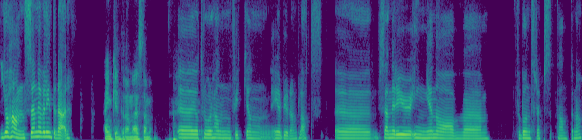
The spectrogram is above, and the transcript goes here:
Johansen är väl inte där? Henke inte den, nej stämmer. Eh, jag tror han fick en erbjuden plats. Eh, sen är det ju ingen av eh, förbundsrepresentanterna.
